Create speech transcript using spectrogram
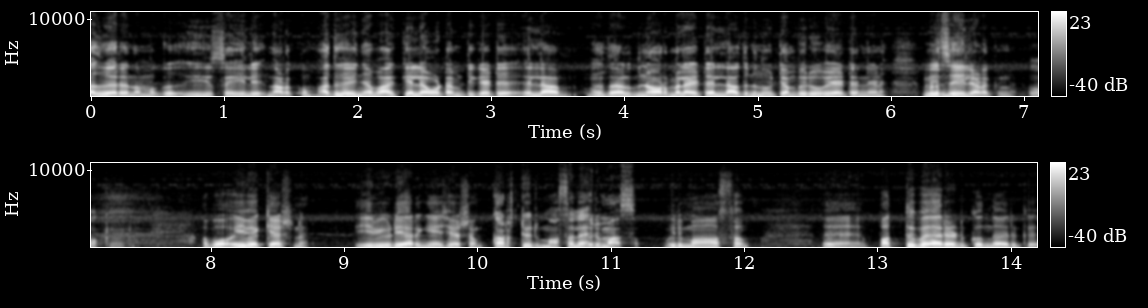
അതുവരെ നമുക്ക് ഈ സെയിൽ നടക്കും. അത് കഴിഞ്ഞാൽ ബാക്കിയെല്ലാം ഓട്ടോമാറ്റിക്കായിട്ട് എല്ലാം നോർമലായിട്ട് എല്ലാത്തിനും നൂറ്റമ്പത് രൂപയായിട്ട് തന്നെയാണ് ഇവിടെ സെയിൽ നടക്കുന്നത്. Okay okay. അപ്പോൾ ഈ വെക്കേഷന് ഈ വീഡിയോ ഇറങ്ങിയ ശേഷം കറക്റ്റ് ഒരു മാസം അല്ലേ? ഒരു മാസം. ഒരു മാസം പത്ത് പേർ എടുക്കുന്നവർക്ക്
